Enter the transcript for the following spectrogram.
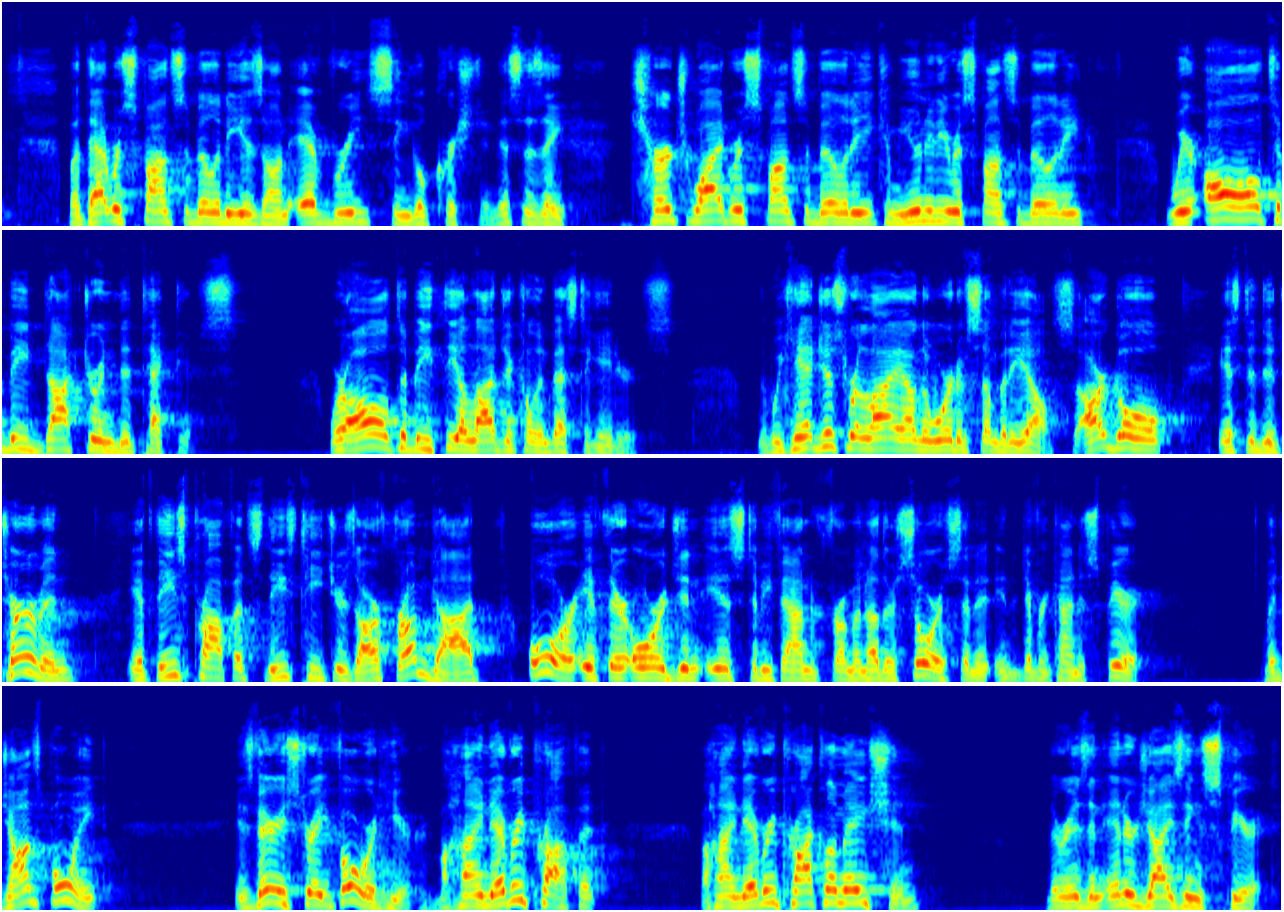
but that responsibility is on every single Christian. This is a church wide responsibility, community responsibility. We're all to be doctrine detectives. We're all to be theological investigators. We can't just rely on the word of somebody else. Our goal is to determine if these prophets, these teachers are from God, or if their origin is to be found from another source in a, in a different kind of spirit. But John's point is very straightforward here. Behind every prophet, Behind every proclamation, there is an energizing spirit.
